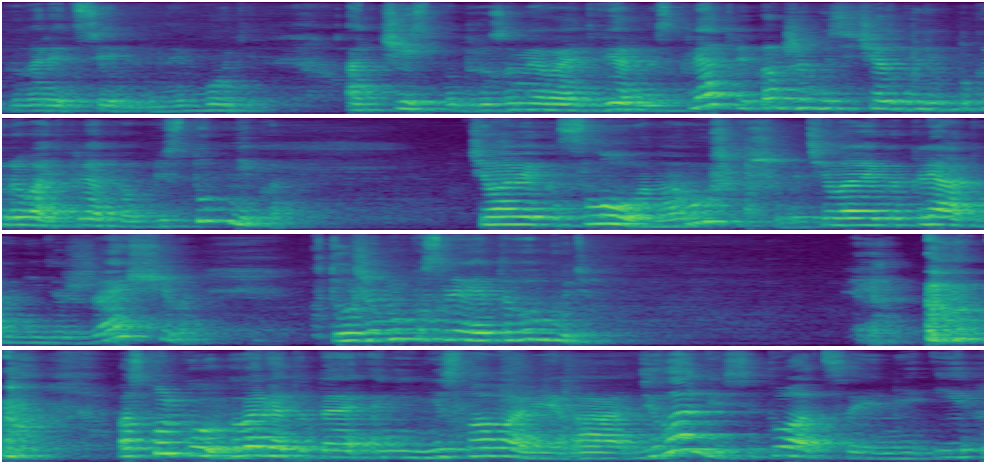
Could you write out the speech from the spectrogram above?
говорят северные боги, а честь подразумевает верность клятве, как же мы сейчас будем покрывать клятву преступника, человека слова нарушившего, человека клятву не держащего, кто же мы после этого будем? Поскольку говорят это они не словами, а делами, ситуациями и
